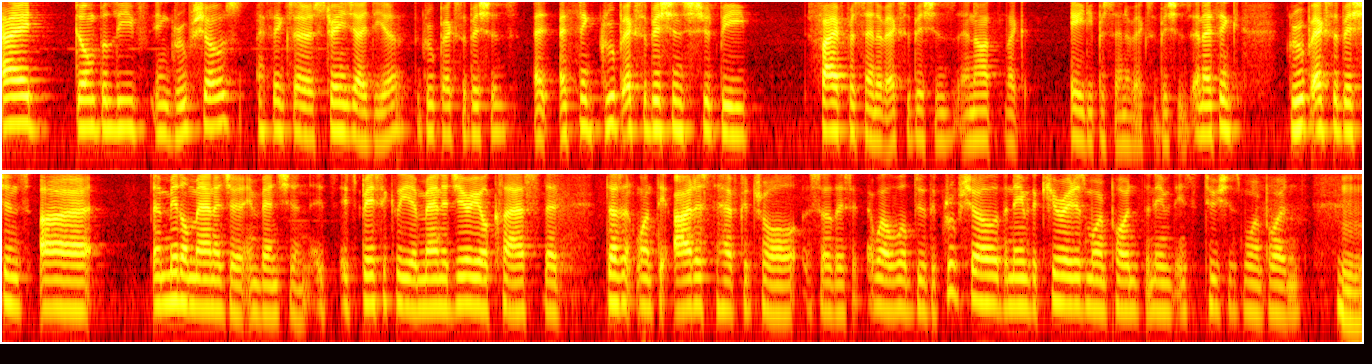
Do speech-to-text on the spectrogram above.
I don't believe in group shows. I think they're a strange idea, the group exhibitions. I, I think group exhibitions should be five percent of exhibitions and not like eighty percent of exhibitions. And I think group exhibitions are a middle manager invention. It's it's basically a managerial class that doesn't want the artist to have control. So they said, well, we'll do the group show. The name of the curator is more important. The name of the institution is more important. Hmm.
